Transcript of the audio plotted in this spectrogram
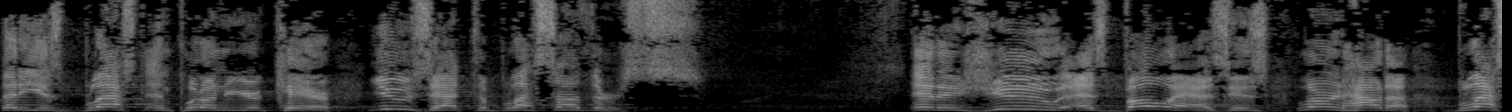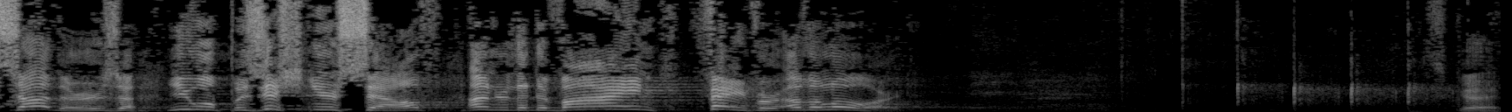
that He has blessed and put under your care. Use that to bless others. And as you, as Boaz is, learn how to bless others, you will position yourself under the divine favor of the Lord. It's good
